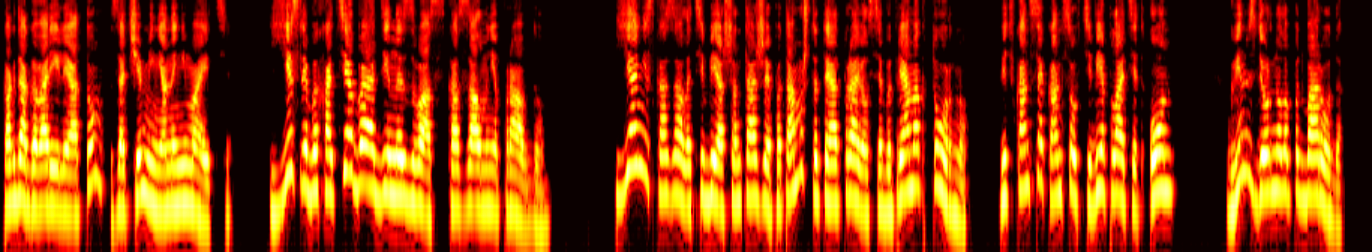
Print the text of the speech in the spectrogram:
когда говорили о том, зачем меня нанимаете. Если бы хотя бы один из вас сказал мне правду». «Я не сказала тебе о шантаже, потому что ты отправился бы прямо к Торну. Ведь в конце концов тебе платит он». Гвин вздернула подбородок.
